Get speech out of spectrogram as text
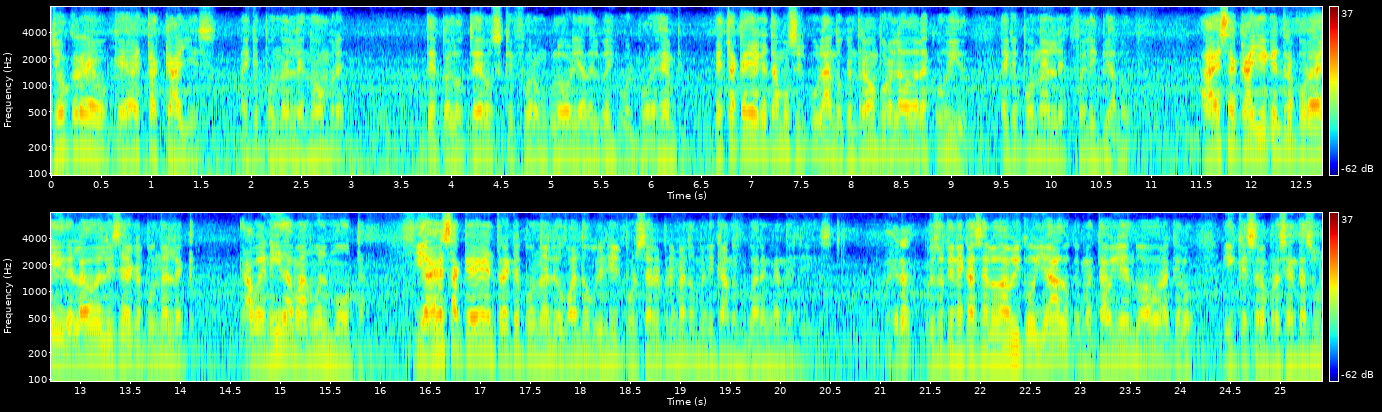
Yo creo que a estas calles hay que ponerle nombre de peloteros que fueron gloria del béisbol. Por ejemplo, esta calle que estamos circulando, que entraban por el lado del escogido, hay que ponerle Felipe Aló. A esa calle que entra por ahí, del lado del liceo, hay que ponerle Avenida Manuel Mota. Y a esa que entra hay que ponerle Osvaldo Virgil por ser el primer dominicano en jugar en grandes ligas. Por eso tiene que hacerlo David Collado, que me está viendo ahora, que lo, y que se lo presente a sus,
